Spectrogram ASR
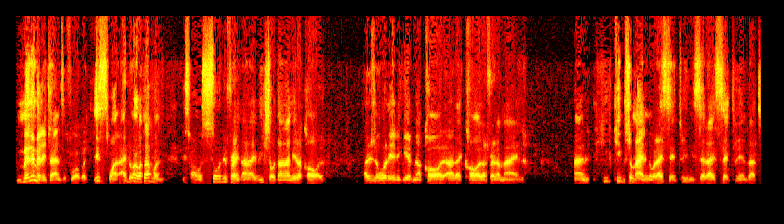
Many, many times before. But this one, I don't know what happened. This one was so different. And I reached out and I made a call. And this old lady gave me a call, and I called a friend of mine. And he keeps reminding me what I said to him. He said, I said to him that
